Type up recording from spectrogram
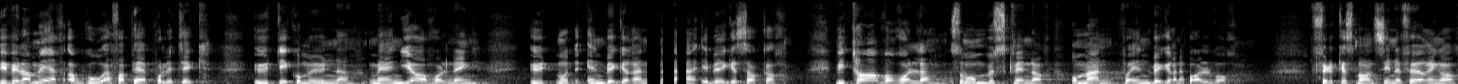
Vi vil ha mer av god Frp-politikk ute i kommunene, med en ja-holdning ut mot innbyggerne i byggesaker. Vi tar vår rolle som ombudskvinner og menn for innbyggerne på alvor. Fylkesmannen sine føringer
